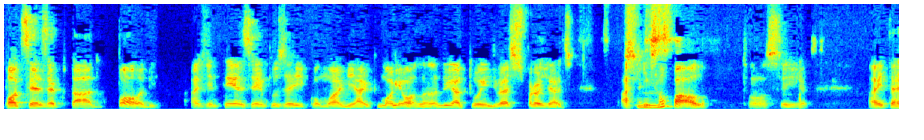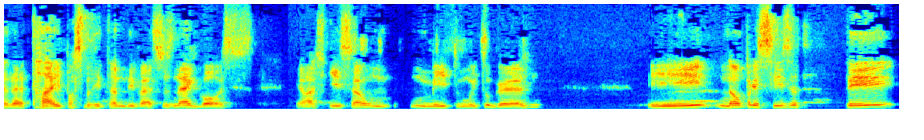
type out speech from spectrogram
pode ser executado? Pode. A gente tem exemplos aí como o Aguiar, que mora em Orlando e atua em diversos projetos aqui Sim. em São Paulo. Então, ou seja, a internet está aí possibilitando diversos negócios. Eu acho que isso é um, um mito muito grande e não precisa ter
